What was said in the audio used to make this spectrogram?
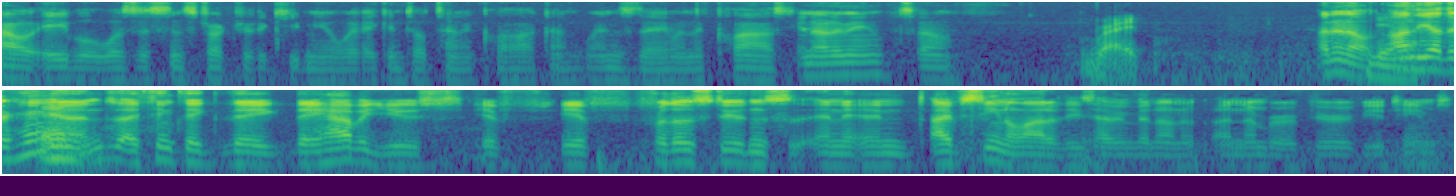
how able was this instructor to keep me awake until 10 o'clock on Wednesday when the class, you know what I mean? So, right. I don't know. Yeah. On the other hand, and, I think they, they, they have a use if, if for those students, and, and I've seen a lot of these having been on a, a number of peer review teams,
